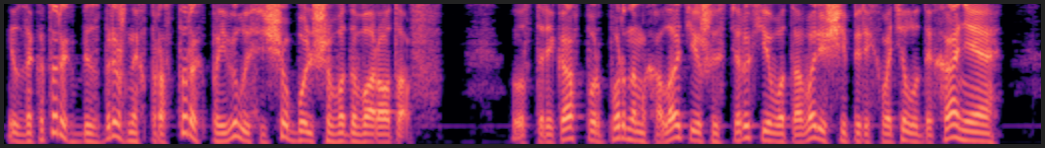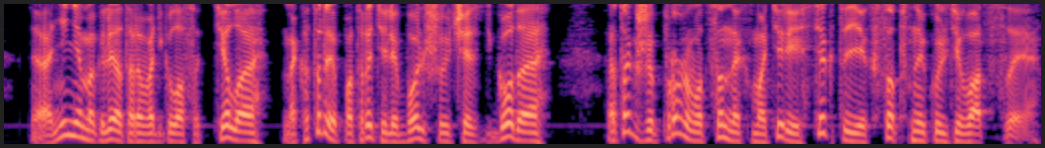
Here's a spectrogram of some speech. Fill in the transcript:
из-за которых в безбрежных просторах появилось еще больше водоворотов. У старика в пурпурном халате и шестерых его товарищей перехватило дыхание, они не могли оторвать глаз от тела, на которое потратили большую часть года, а также прорва ценных материй секты и их собственной культивации.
